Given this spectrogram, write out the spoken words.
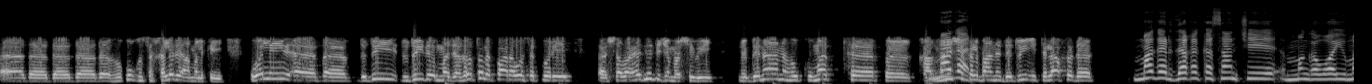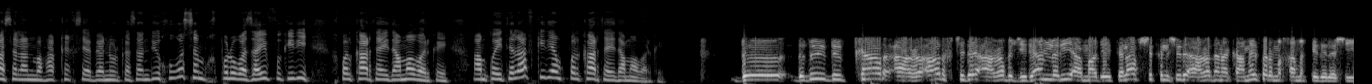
د د د د حقوقو څخه لري عمل کوي ولی د دوی د دوی د مجازاتو لپاره اوسه پوری شواهد نه دي جمع شوي نو بنا حکومت په قانوني شکل باندې د دوی ائتلاف د مګر دغه کسان چې منګه وایو مثلا محقق صاحب یا نور کسان دی خو وسم خپل وظایف کې دي خپل کار ته ادامه ورکړي هم په ائتلاف کې دي هم خپل کار ته ادامه ورکړي د د دوی د کار هغه اړخ چې دی هغه به جریان لري اما د ائتلاف شکل چې دی هغه د ناکامۍ سره مخامخ کېدلی شي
